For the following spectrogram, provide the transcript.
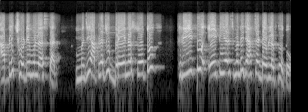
आपले छोटे मुलं असतात. म्हणजे आपला जो ब्रेन असतो तो थ्री टू एट इयर्समध्ये जास्त डेव्हलप होतो.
